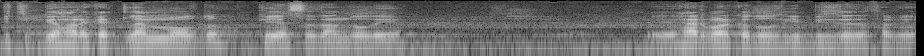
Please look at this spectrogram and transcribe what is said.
bir tık bir hareketlenme oldu piyasadan dolayı. E, her markada olduğu gibi bizde de tabii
